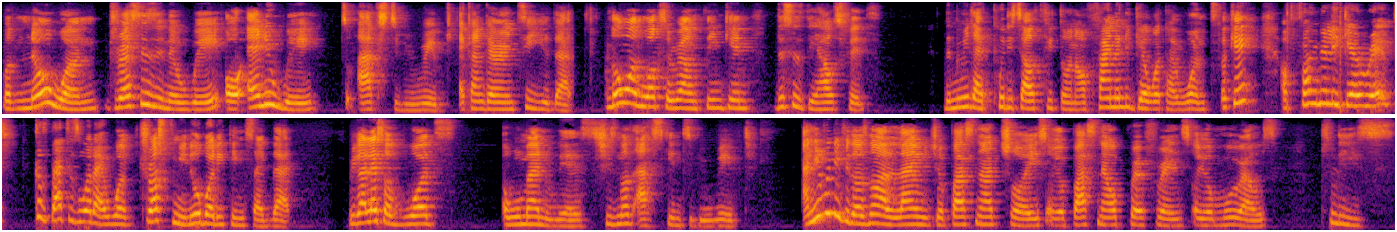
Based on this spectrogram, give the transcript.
but no one dresses in a way or any way to ask to be raped i can guarantee you that no one walks around thinking this is the outfit the minute I put this outfit on, I'll finally get what I want. Okay? I'll finally get raped because that is what I want. Trust me, nobody thinks like that. Regardless of what a woman wears, she's not asking to be raped. And even if it does not align with your personal choice or your personal preference or your morals, please,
